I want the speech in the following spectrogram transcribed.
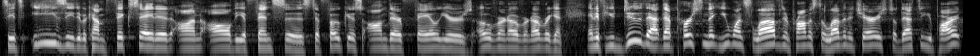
See, it's easy to become fixated on all the offenses, to focus on their failures over and over and over again. And if you do that, that person that you once loved and promised to love and to cherish till death do you part,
